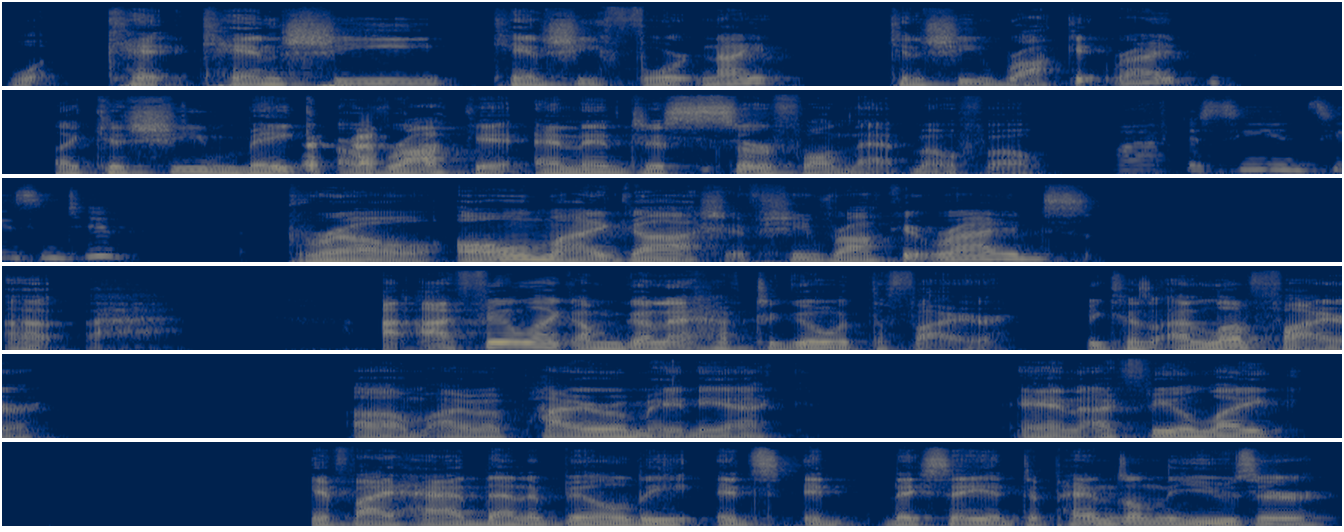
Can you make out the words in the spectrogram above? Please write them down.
what can can she can she Fortnite? Can she rocket ride? Like, can she make a rocket and then just surf on that mofo? We'll have to see in season two. Bro, oh my gosh, if she rocket rides, uh, I I feel like I'm gonna have to go with the fire because I love fire. Um, I'm a pyromaniac, and I feel like if I had that ability, it's it. They say it depends on the user,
